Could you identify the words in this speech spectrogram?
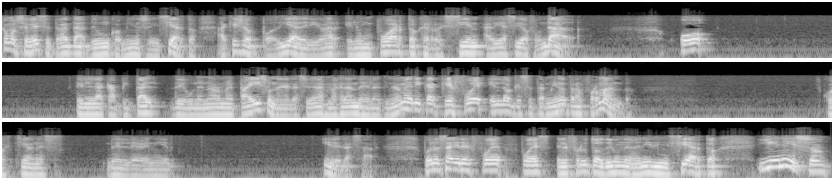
Como se ve, se trata de un comienzo incierto. Aquello podía derivar en un puerto que recién había sido fundado. O en la capital de un enorme país, una de las ciudades más grandes de Latinoamérica, que fue en lo que se terminó transformando. Cuestiones del devenir y del azar. Buenos Aires fue, pues, el fruto de un devenir incierto, y en eso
